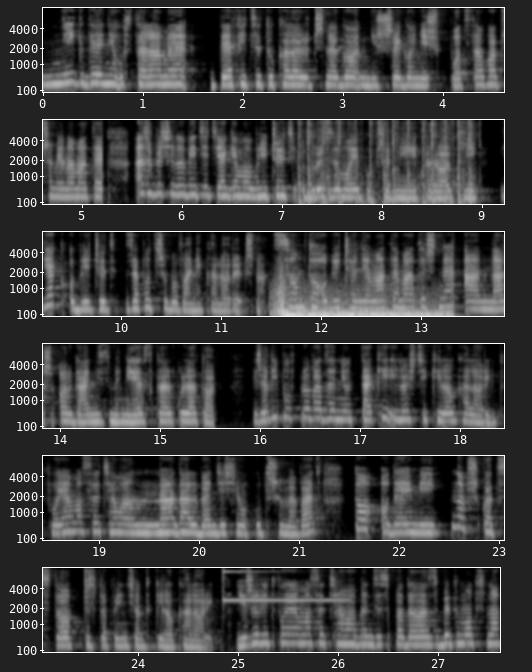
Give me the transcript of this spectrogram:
nigdy nie ustalamy deficytu kalorycznego niższego niż podstawowa przemiana materii. A żeby się dowiedzieć, jak ją obliczyć, wróć do mojej poprzedniej rolki, jak obliczyć zapotrzebowanie kaloryczne. Są to obliczenia matematyczne, a nasz organizm nie jest kalkulatorem. Jeżeli po wprowadzeniu takiej ilości kilokalorii Twoja masa ciała nadal będzie się utrzymywać, to odejmij na przykład 100 czy 150 kilokalorii. Jeżeli Twoja masa ciała będzie spadała zbyt mocno,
